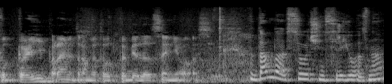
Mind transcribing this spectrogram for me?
вот по каким параметрам эта вот победа оценивалась? Но там было все очень серьезно.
